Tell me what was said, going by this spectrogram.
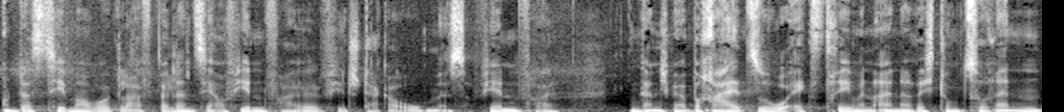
Und das Thema Work-Life-Balance ja auf jeden Fall viel stärker oben ist. Auf jeden Fall. Bin gar nicht mehr bereit, so extrem in eine Richtung zu rennen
